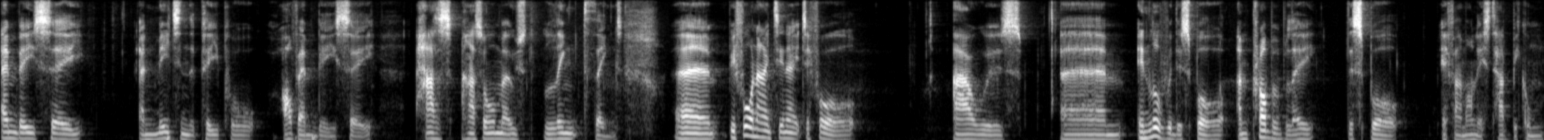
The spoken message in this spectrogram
NBC and meeting the people of NBC has has almost linked things. Um, before 1984, I was um, in love with the sport, and probably the sport, if I'm honest, had become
